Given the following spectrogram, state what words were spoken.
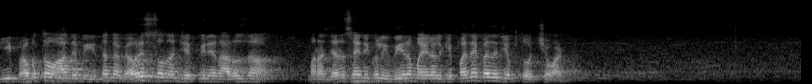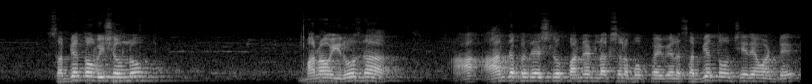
ఈ ప్రభుత్వం అది ఈ విధంగా వ్యవహరిస్తోందని చెప్పి నేను ఆ రోజున మన జన సైనికులకి వీర మహిళలకి పదే పదే చెప్తూ వచ్చేవాడిని. సభ్యత్వం విషయంలో మనం ఈ రోజున ఆ- ఆంధ్రప్రదేశ్లో పన్నెండు లక్షల ముప్పై వేల సభ్యత్వం చేరామంటే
